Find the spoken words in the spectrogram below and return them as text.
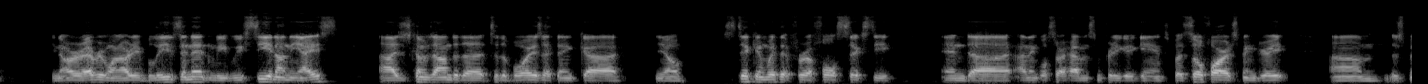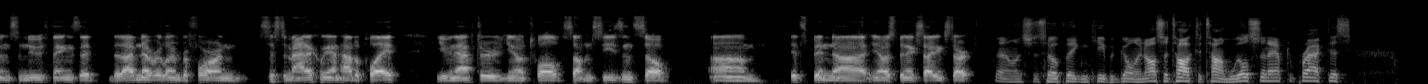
you know, or everyone already believes in it, and we, we see it on the ice. Uh, it just comes down to the to the boys. I think uh, you know sticking with it for a full 60, and uh, I think we'll start having some pretty good games. But so far, it's been great. Um, there's been some new things that that I've never learned before, and systematically on how to play, even after you know 12 something seasons. So um, it's been uh, you know it's been an exciting start. Well, let's just hope they can keep it going. Also, talked to Tom Wilson after practice.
